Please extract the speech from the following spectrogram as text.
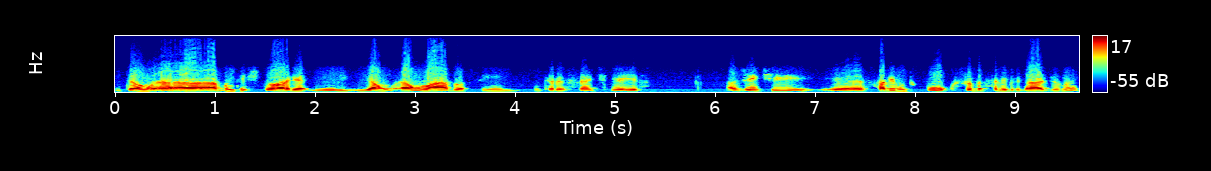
Então, há, há muita história e, e há, um, há, um, lado, assim, interessante que é isso. A gente é, sabe muito pouco sobre as celebridades, né?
